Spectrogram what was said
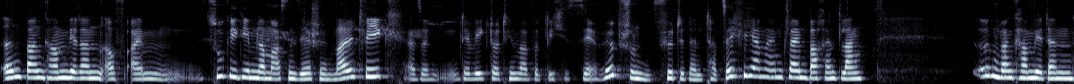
Irgendwann kamen wir dann auf einem zugegebenermaßen sehr schönen Waldweg. Also der Weg dorthin war wirklich sehr hübsch und führte dann tatsächlich an einem kleinen Bach entlang. Irgendwann kamen wir dann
